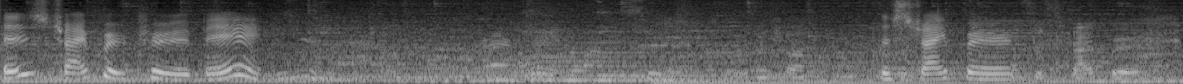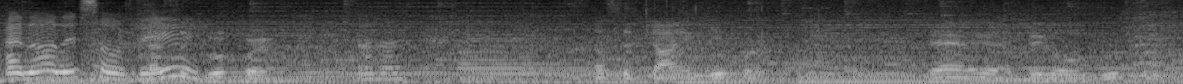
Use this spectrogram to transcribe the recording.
this striper is pretty big. The striper. That's a striper. I know, it's so big. That's a grouper. Uh-huh. That's a giant grouper. At that big old grouper.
